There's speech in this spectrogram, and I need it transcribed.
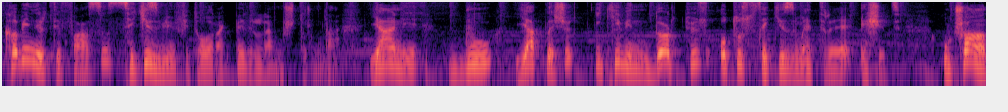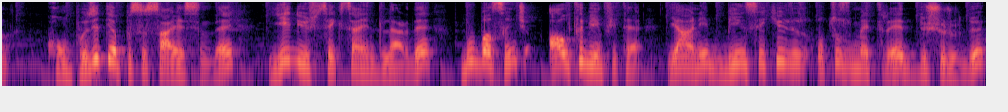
kabin irtifası 8000 fit olarak belirlenmiş durumda. Yani bu yaklaşık 2438 metreye eşit. Uçağın kompozit yapısı sayesinde 787'lerde bu basınç 6000 fite yani 1830 metreye düşürüldü.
